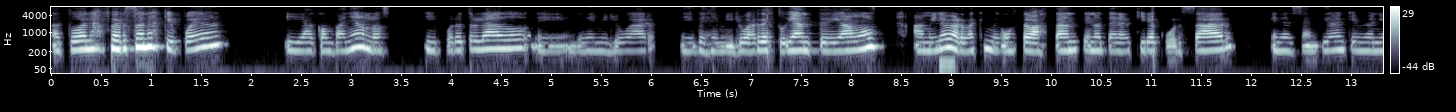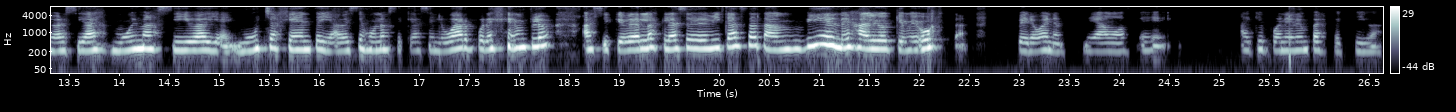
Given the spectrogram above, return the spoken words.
a todas las personas que puedan y acompañarlos. Y por otro lado, eh, desde mi lugar, desde mi lugar de estudiante, digamos, a mí la verdad que me gusta bastante no tener que ir a cursar, en el sentido en que mi universidad es muy masiva y hay mucha gente y a veces uno se queda sin lugar, por ejemplo, así que ver las clases de mi casa también es algo que me gusta. Pero bueno, digamos, eh, hay que poner en perspectiva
